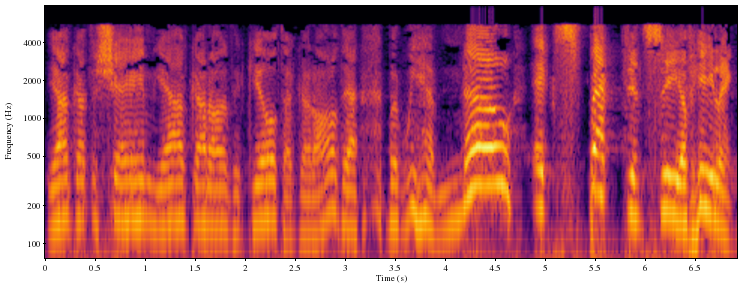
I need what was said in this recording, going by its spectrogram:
Yeah, I've got the shame. Yeah, I've got all the guilt. I've got all of that. But we have no expectancy of healing.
